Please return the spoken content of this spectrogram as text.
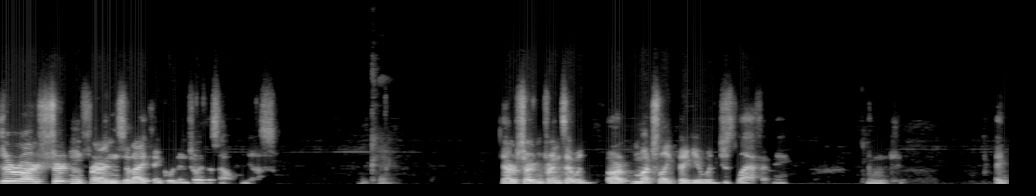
There are certain friends that I think would enjoy this album. Yes. Okay. There are certain friends that would are much like Piggy would just laugh at me. Okay. It,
